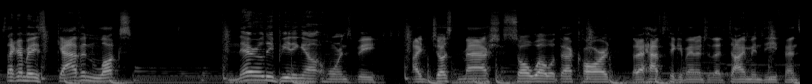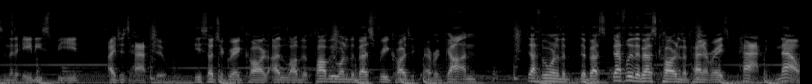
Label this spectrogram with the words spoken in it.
Second base, Gavin Lux narrowly beating out Hornsby. I just mashed so well with that card that I have to take advantage of that diamond defense and that 80 speed. I just have to. He's such a great card. I love it. Probably one of the best free cards we've ever gotten. Definitely one of the, the best, definitely the best card in the pennant race pack. Now,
